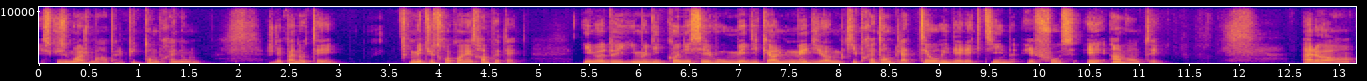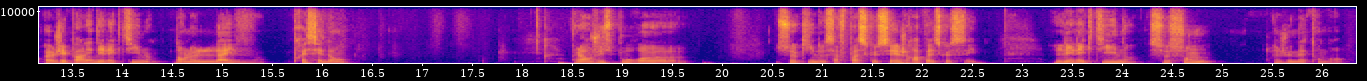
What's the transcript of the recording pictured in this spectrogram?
Excuse-moi, je me rappelle plus de ton prénom. Je l'ai pas noté, mais tu te reconnaîtras peut-être. Il me dit, connaissez-vous Medical Medium qui prétend que la théorie des lectines est fausse et inventée? Alors, euh, j'ai parlé des lectines dans le live précédent. Alors, juste pour euh, ceux qui ne savent pas ce que c'est, je rappelle ce que c'est. Les lectines, ce sont, je vais mettre en grand,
